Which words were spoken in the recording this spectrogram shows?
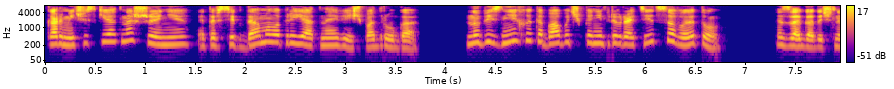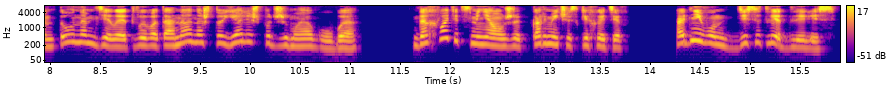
Кармические отношения – это всегда малоприятная вещь, подруга. Но без них эта бабочка не превратится в эту. Загадочным тоном делает вывод она, на что я лишь поджимаю губы. Да хватит с меня уже кармических этих. Одни вон десять лет длились.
